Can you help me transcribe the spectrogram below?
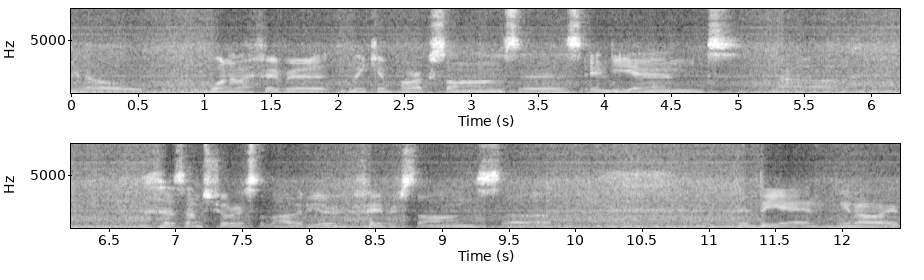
you know, one of my favorite Linkin Park songs is "In the End," uh, as I'm sure it's a lot of your favorite songs. Uh, in the end, you know, it,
